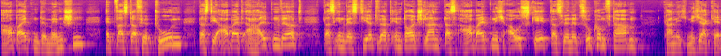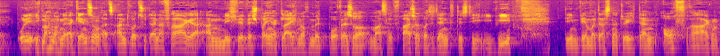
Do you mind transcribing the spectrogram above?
Arbeitende Menschen etwas dafür tun, dass die Arbeit erhalten wird, dass investiert wird in Deutschland, dass Arbeit nicht ausgeht, dass wir eine Zukunft haben kann ich nicht erkennen. Uli, ich mache noch eine Ergänzung als Antwort zu deiner Frage an mich. Wir, wir sprechen ja gleich noch mit Professor Marcel Fratscher, Präsident des DIW dem werden wir das natürlich dann auch fragen.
